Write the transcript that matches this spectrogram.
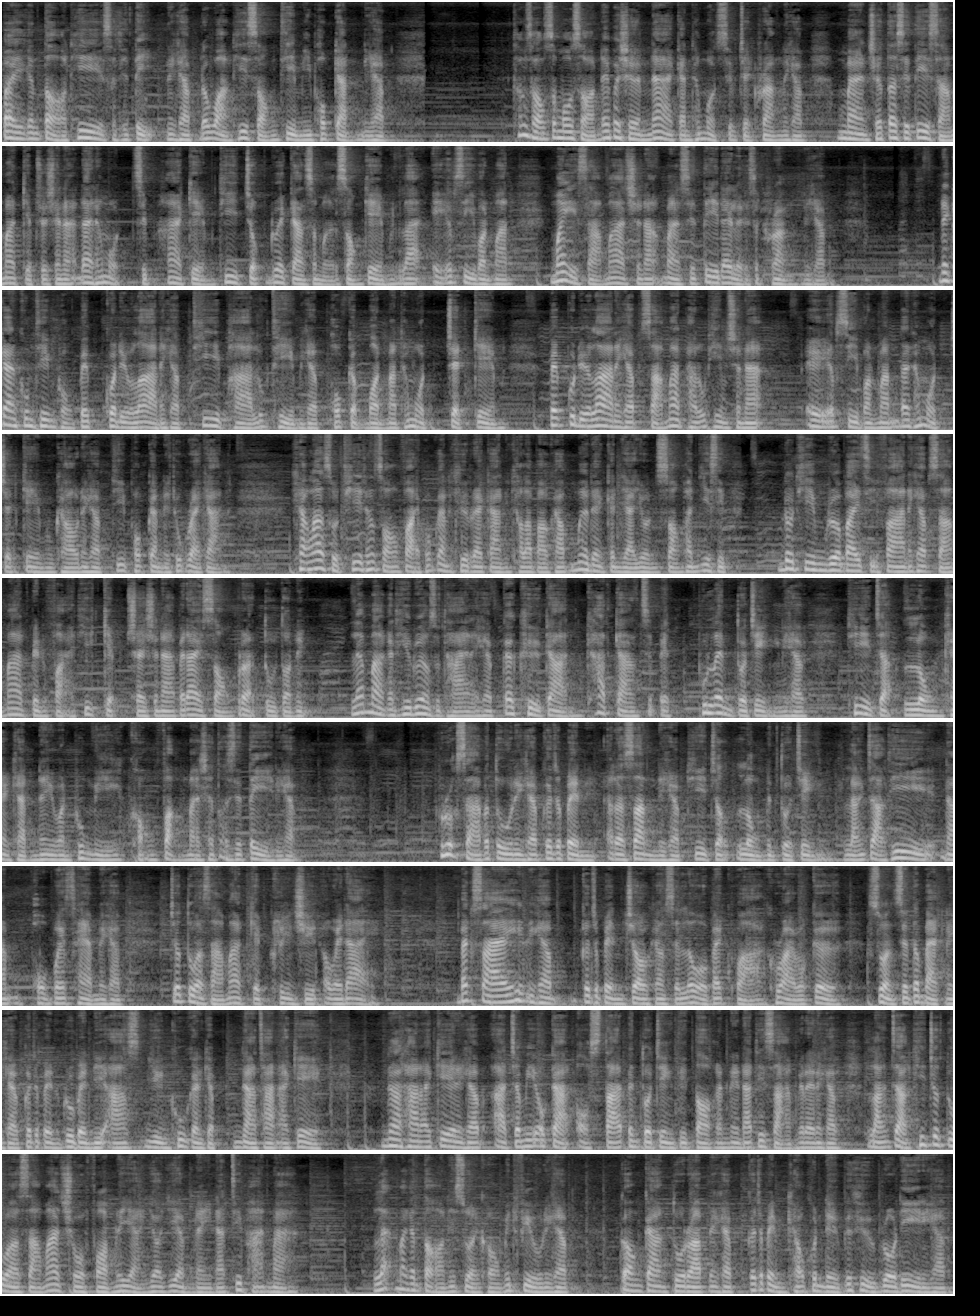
ไปกันต่อที่สถิตินะครับ ระหว่างที่ 2 ทีมนี้พบกันนะครับ ทั้งสองสโมสรได้เผชิญหน้ากันทั้งหมด 17 ครั้งนะครับแมนเชสเตอร์ซิตี้สามารถเก็บชัยชนะได้ทั้งหมด 15 เกมที่จบด้วยการเสมอ 2 เกม และ AFC บอลมันไม่สามารถชนะแมนซิตี้ได้เลยสักครั้งนะครับในการคุมทีมของเป๊ปกัวเดล่านะครับที่พาลูกทีมนะครับพบกับบอลมาทั้งหมด 7 เกม เป๊ปกัวเดล่านะครับสามารถพาลูกทีมชนะ AFC บอลมันได้ทั้งหมด 7 เกมของเขานะครับที่พบกันในทุกรายการ ครั้งล่าสุดที่ทั้งสองฝ่ายพบกันคือรายการคาราบาวครับ เมื่อเดือนกันยายน 2020 โดยทีมเรือใบสีฟ้านะครับสามารถเป็นฝ่ายที่เก็บชัยชนะไปได้ 2 ประตูต่อหนึ่งและมากันที่เรื่องสุดท้ายนะครับก็คือการคาดการณ์ 11 ผู้เล่นตัวจริงนะครับที่จะลงแข่งขันในวันพรุ่งนี้ของฝั่งแมนเชสเตอร์ซิตี้นะครับผู้รักษาประตูนะครับก็จะเป็นอาราซันนะครับที่จะลงเป็นตัวจริง หลังจากที่นัดพบเวสต์แฮมนะครับเจ้าตัวสามารถเก็บคลีนชีตเอาไว้ได้ แบ็กซ้ายนะครับก็จะเป็นจอร์คันเซโลแบ็กขวาครายวอลเกอร์ส่วนเซนเตอร์แบ็กนะครับก็จะเป็นรูเบนดีอาสยืนคู่กันกับนาธานอาเก้นาธานอาเก้นะครับอาจจะมีโอกาสออกสตาร์ทเป็นตัวจริงติดต่อกันในนัดที่ 3 ก็ได้นะครับ หลังจากที่เจ้าตัวสามารถโชว์ฟอร์มได้อย่างยอดเยี่ยมในนัดที่ผ่านมา และมากันต่อในส่วนของมิดฟิลด์นะครับกองกลางตัวรับนะครับก็จะเป็นเขาคนเดิมก็คือโรดี้นะครับ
